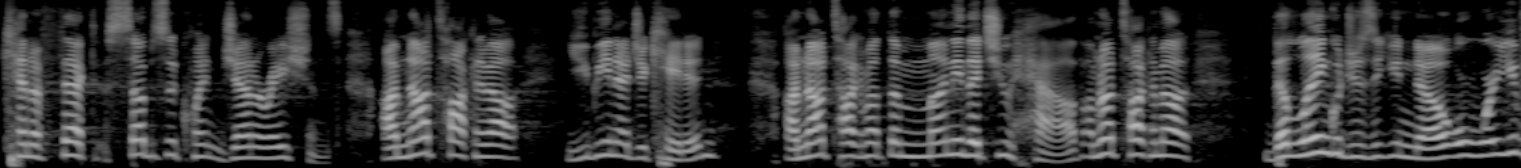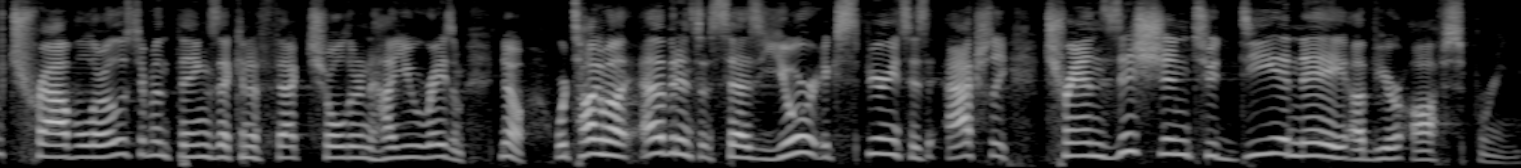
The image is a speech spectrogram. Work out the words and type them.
can affect subsequent generations. I'm not talking about you being educated. I'm not talking about the money that you have. I'm not talking about the languages that you know or where you've traveled or all those different things that can affect children and how you raise them. No, we're talking about evidence that says your experiences actually transition to DNA of your offspring.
